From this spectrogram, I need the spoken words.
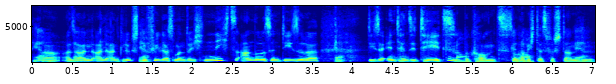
Ja, ja also ja. Ein, ein, ein Glücksgefühl, ja. dass man durch nichts anderes in dieser, dieser Intensität genau. bekommt. So genau. habe ich das verstanden.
